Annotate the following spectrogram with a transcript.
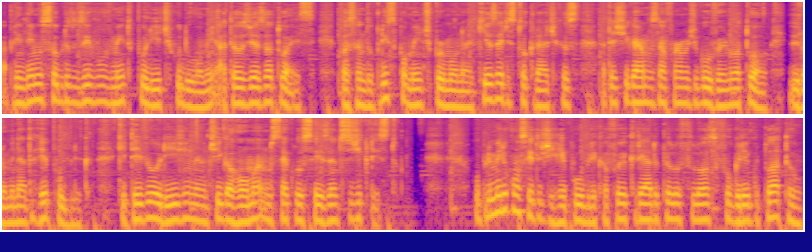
aprendemos sobre o desenvolvimento político do homem até os dias atuais, passando principalmente por monarquias aristocráticas até chegarmos na forma de governo atual, denominada República, que teve origem na antiga Roma no século VI a.C. O primeiro conceito de república foi criado pelo filósofo grego Platão,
